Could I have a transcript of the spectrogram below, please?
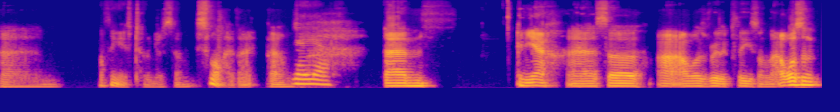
Um, I think it's 207. It's not like that pounds. Yeah, yeah. Um, and yeah, uh, so I, I, was really pleased on that. I wasn't,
